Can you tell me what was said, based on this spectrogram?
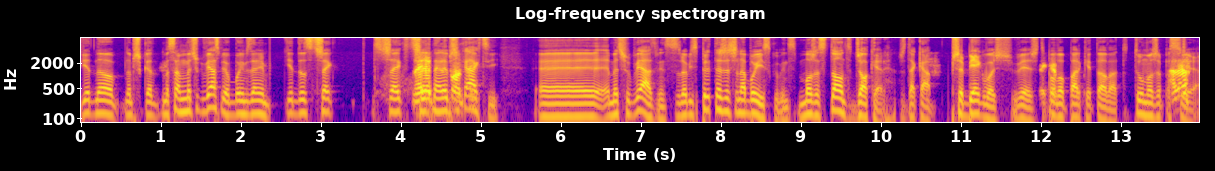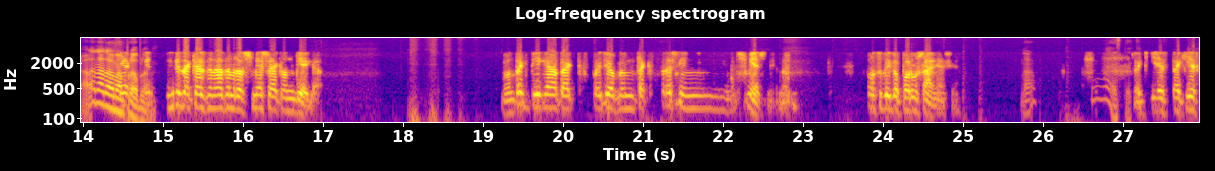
jedno, na przykład, na samym meczu gwiazd miał moim zdaniem jedno z trzech, z trzech, z trzech Najlepszy najlepszych akcji e, meczu gwiazd, więc robi sprytne rzeczy na boisku, więc może stąd Joker, że taka przebiegłość, wiesz, typowo parkietowa, to tu może pasuje, ale nadal mam problem. Nie, nie za każdym razem rozśmiesza, jak on biega. Bo on tak biega, tak powiedziałbym, tak strasznie śmiesznie. No. Sposób jego poruszania się. No, jest taki. Taki jest, taki jest,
